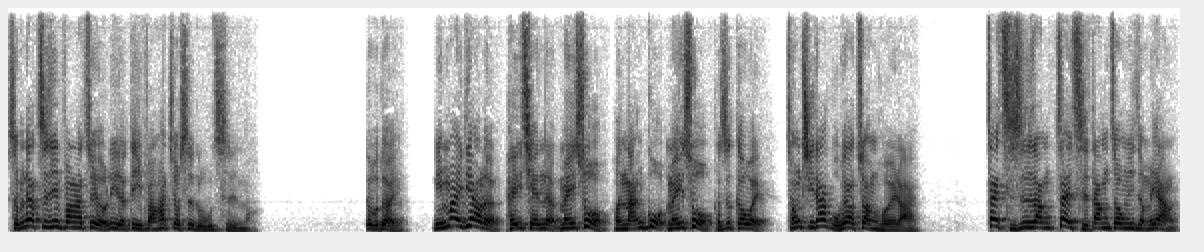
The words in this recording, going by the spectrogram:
什么叫资金放在最有利的地方？它就是如此嘛，对不对？你卖掉了赔钱了，没错，很难过，没错。可是各位，从其他股票赚回来，在此之上，在此当中，你怎么样？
